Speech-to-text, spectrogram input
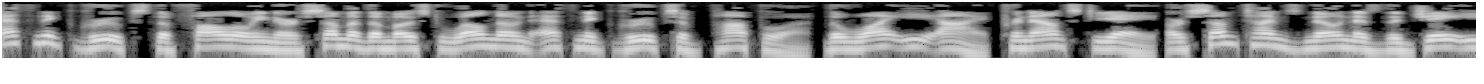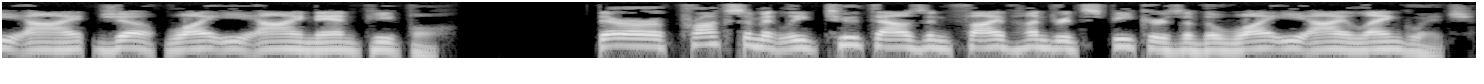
Ethnic groups The following are some of the most well-known ethnic groups of Papua. The Yei pronounced Ye are sometimes known as the Jei, Je, Yei Nan people. There are approximately 2,500 speakers of the Yei language.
